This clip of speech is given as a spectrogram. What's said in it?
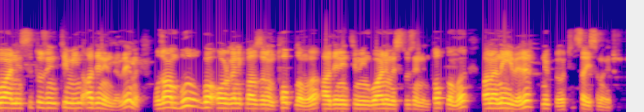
Guanin, sitozin, timin, adenindir değil mi? O zaman bu organik bazların toplamı, adenin, timin, guanin ve sitozinin toplamı bana neyi verir? Nükleotit sayısını verir.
